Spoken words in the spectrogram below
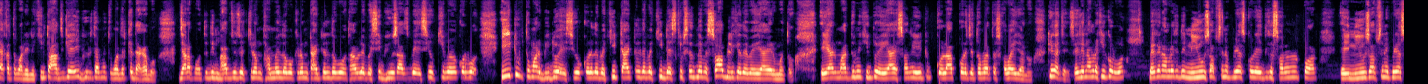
দেখাতে পারেনি। কিন্তু আজকে এই ভিডিওতে আমি তোমাদেরকে দেখাবো। যারা প্রতিদিন ভাবছ যে কিরম থামেল দেবো, কিরম টাইটেল দেবো, তাহলে বেশি ভিউজ আসবে এসিও কীভাবে করব? ইউটিউব তোমার ভিডিও এসিও করে দেবে, কি টাইটেল দেবে, কি ডেসক্রিপশন দেবে, সব লিখে দেবে এআই এর মতো। এআই এর মাধ্যমে কিন্তু এআই এর সঙ্গে ইউটিউব কোলাপ করেছে, তোমরা তো সবাই জানো। ঠিক আছে? সেই জন্য আমরা কি করব? এখানে আমরা যদি নিউজ অপশনে প্রেস করি, এইদিকে সরানোর পর, এই নিউজ অপশনে প্রেস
